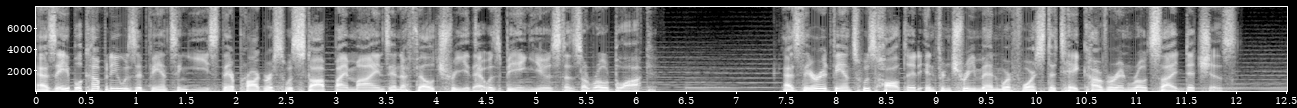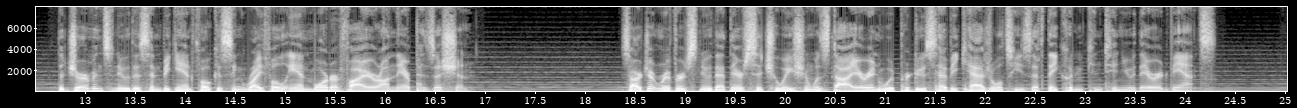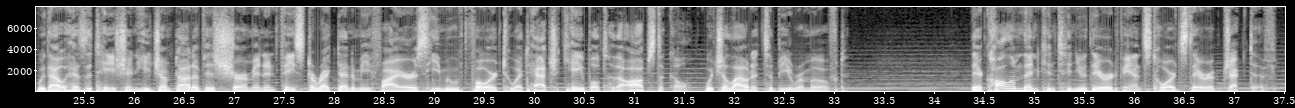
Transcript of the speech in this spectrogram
As Able Company was advancing east, their progress was stopped by mines and a felled tree that was being used as a roadblock. As their advance was halted, infantrymen were forced to take cover in roadside ditches. The Germans knew this and began focusing rifle and mortar fire on their position. Sergeant Rivers knew that their situation was dire and would produce heavy casualties if they couldn't continue their advance. Without hesitation, he jumped out of his Sherman and faced direct enemy fire as he moved forward to attach a cable to the obstacle, which allowed it to be removed. Their column then continued their advance towards their objective.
